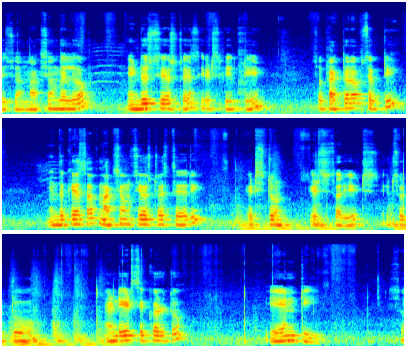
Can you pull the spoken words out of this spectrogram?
this one maximum value of induced shear stress it's 50 so factor of safety in the case of maximum shear stress theory it's 2 it's sorry it's it's 2 and it's equal to nt so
